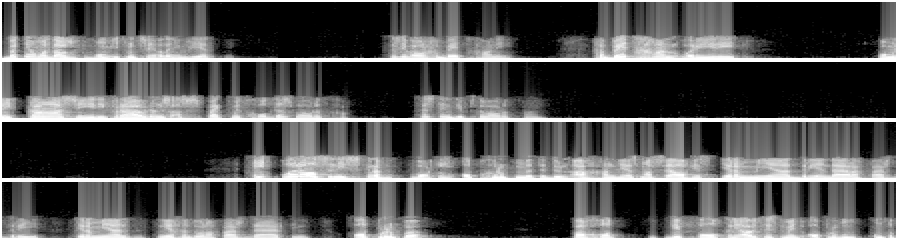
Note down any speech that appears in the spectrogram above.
Bid nie omdat ons vir hom iets moet sê wat hy nie weet nie. Dis nie waaroor gebed gaan nie. Gebed gaan oor hierdie kommunikasie, hierdie verhoudingsaspek met God. Dis waaroor dit gaan. Dis die diepste waaroor dit gaan. En oral in die skrif word ons opgeroep om dit te doen. Ag, gaan lees maar self Jeremia 33 vers 3, Jeremia 29 vers 13. Oproepe van God die volk in die Ou Testament oproep om te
